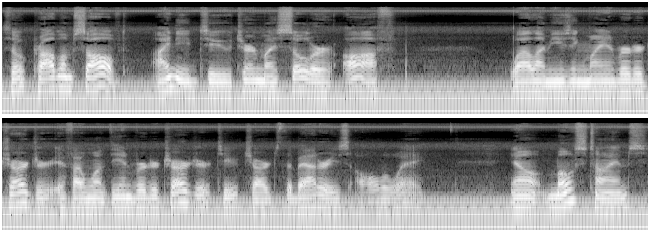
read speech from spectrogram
So problem solved. I need to turn my solar off while I'm using my inverter charger if I want the inverter charger to charge the batteries all the way. Now, most times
